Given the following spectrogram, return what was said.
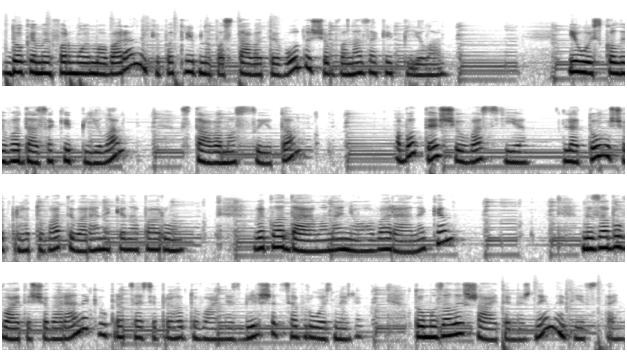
Доки ми формуємо вареники, потрібно поставити воду, щоб вона закипіла. І ось, коли вода закипіла, ставимо сито або те, що у вас є, для того, щоб приготувати вареники на пару. Викладаємо на нього вареники. Не забувайте, що вареники у процесі приготування збільшаться в розмірі, тому залишайте між ними відстань.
